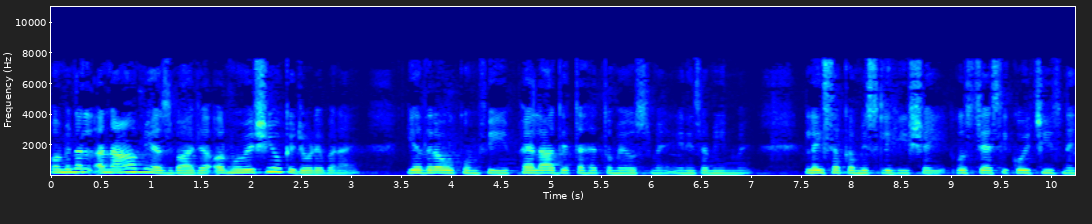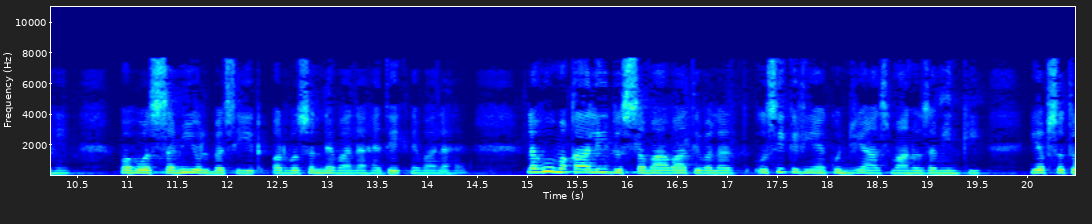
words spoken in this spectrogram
ومن الانعام ازواجا، اور مویشیوں کے جوڑے بنائے۔ یدرؤکم فی، پھیلا دیتا ہے تمہیں اس میں یعنی زمین میں۔ لئی سکم اس ہی شعی اس جیسی کوئی چیز نہیں۔ وہ سمیع البصیر، اور وہ سننے والا ہے، دیکھنے والا ہے۔ لہو مکالی دسماوات ولرد اسی کے لیے کنجیاں آسمان و زمین کی۔ یب ست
